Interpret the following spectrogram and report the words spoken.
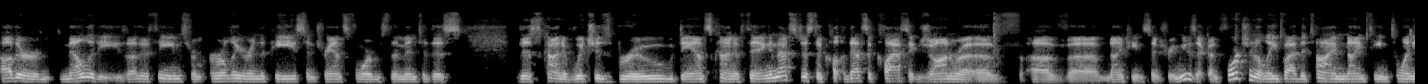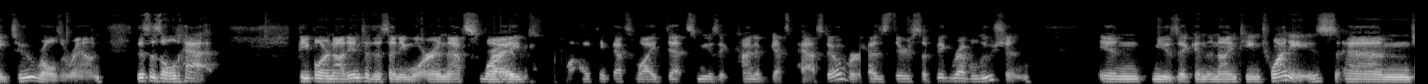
other melodies, other themes from earlier in the piece, and transforms them into this this kind of witch's brew dance kind of thing, and that's just a that's a classic genre of of uh, 19th century music. Unfortunately, by the time 1922 rolls around, this is old hat. People are not into this anymore, and that's why right. I think that's why Dett's music kind of gets passed over because there's a big revolution in music in the 1920s, and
